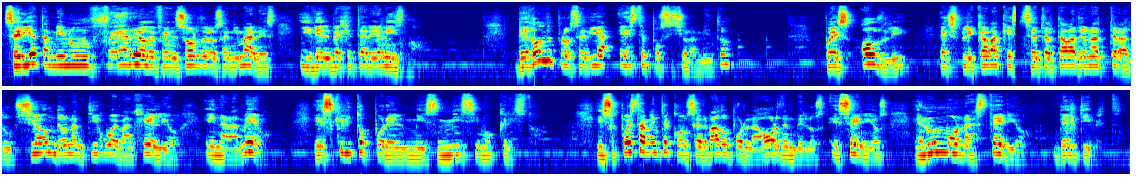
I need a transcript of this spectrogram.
sería también un férreo defensor de los animales y del vegetarianismo. ¿De dónde procedía este posicionamiento? Pues Owsley explicaba que se trataba de una traducción de un antiguo evangelio en arameo, escrito por el mismísimo Cristo, y supuestamente conservado por la orden de los esenios en un monasterio del Tíbet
